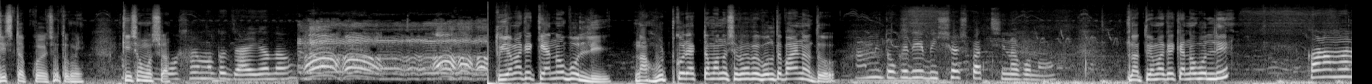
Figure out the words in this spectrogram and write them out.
ডিস্টার্ব করেছ তুমি। কি সমস্যা? বসার মতো জায়গা দাও। তুই আমাকে কেন বললি? না হুট করে একটা মানুষ এভাবে বলতে পারে না তো। আমি তোকে দিয়ে বিশ্বাস পাচ্ছি না কোনো। না তুই আমাকে কেন বললি? কারণ আমার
